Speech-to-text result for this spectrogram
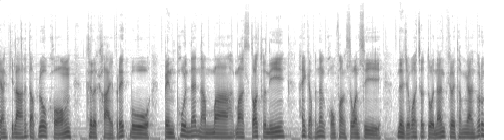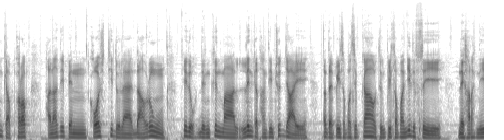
การกีฬาระดับโลกของเครือข่ายเบรดบูเป็นผู้แนะนำมามาสตอสคนนี้ ให้กับพนักของฝั่งสวอนซีเนื่องจากว่าเจ้าตัวนั้นเคยทำงานร่วมกับครอปฐานะที่เป็นโค้ชที่ดูแลดาวรุ่ง ที่ถูกดึงขึ้นมาเล่นกับทางทีมชุดใหญ่ ตั้งแต่ปี 2019 ถึงปี 2024 ในครั้งนี้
